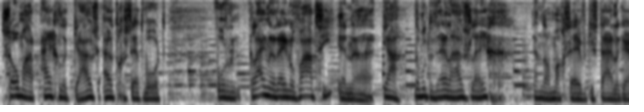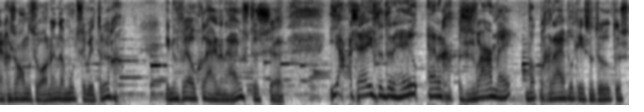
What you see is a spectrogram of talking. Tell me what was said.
zomaar eigenlijk je huis uitgezet wordt voor een kleine renovatie. En eh, ja, dan moet het hele huis leeg. En dan mag ze eventjes tijdelijk ergens anders wonen en dan moet ze weer terug. In een veel kleiner huis. Dus eh, ja, ze heeft het er heel erg zwaar mee. Wat begrijpelijk is natuurlijk. Dus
